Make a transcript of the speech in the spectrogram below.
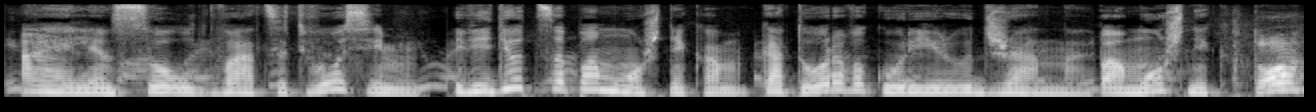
Island Soul 28 ведется помощником, которого курирует Жанна. Помощник Кто?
